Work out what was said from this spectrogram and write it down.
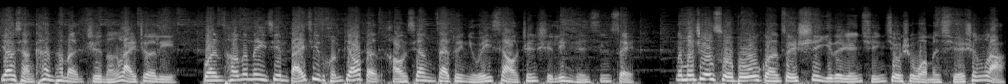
要想看它们，只能来这里。馆藏的那件白鳍豚标本好像在对你微笑，真是令人心碎。那么，这所博物馆最适宜的人群就是我们学生了。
